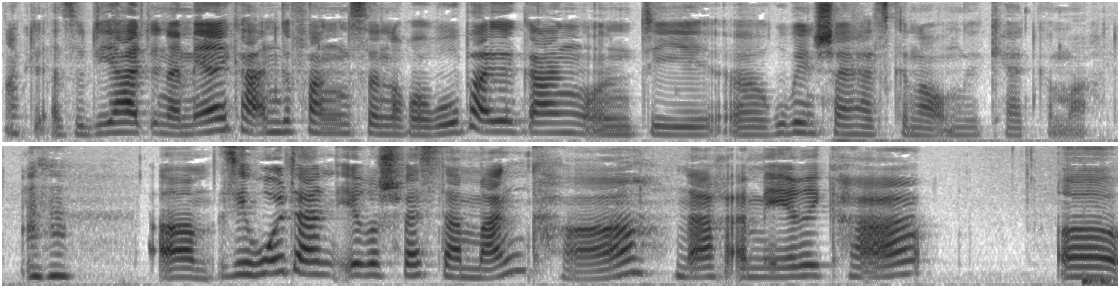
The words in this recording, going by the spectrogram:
Okay. Also die hat in Amerika angefangen, ist dann nach Europa gegangen und die äh, Rubinstein hat es genau umgekehrt gemacht. Mhm. Ähm, sie holt dann ihre Schwester Manka nach Amerika äh,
